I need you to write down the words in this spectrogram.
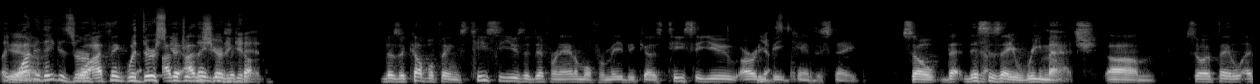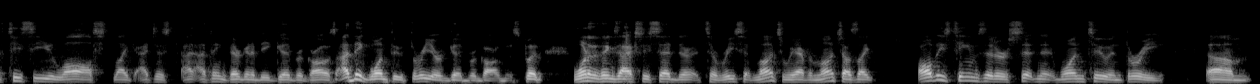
Like, yeah. why do they deserve? Well, I think with their schedule I, I this year to get couple, in. There's a couple things. TCU is a different animal for me because TCU already yes. beat Kansas State, so that this yeah. is a rematch. Um, so if they if TCU lost, like I just I, I think they're going to be good regardless. I think one through three are good regardless. But one of the things I actually said to, to Rece at lunch, and we having lunch, I was like, all these teams that are sitting at one, two, and three um,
